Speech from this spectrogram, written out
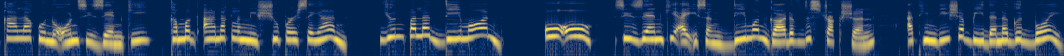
Akala ko noon si Zenki, kamag-anak lang ni Super Saiyan. Yun pala demon. Oo, si Zenki ay isang demon god of destruction at hindi siya bida na good boy.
